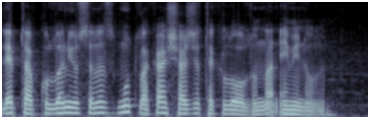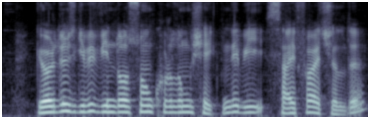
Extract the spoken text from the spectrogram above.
laptop kullanıyorsanız mutlaka şarja takılı olduğundan emin olun. Gördüğünüz gibi Windows 10 kurulumu şeklinde bir sayfa açıldı.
